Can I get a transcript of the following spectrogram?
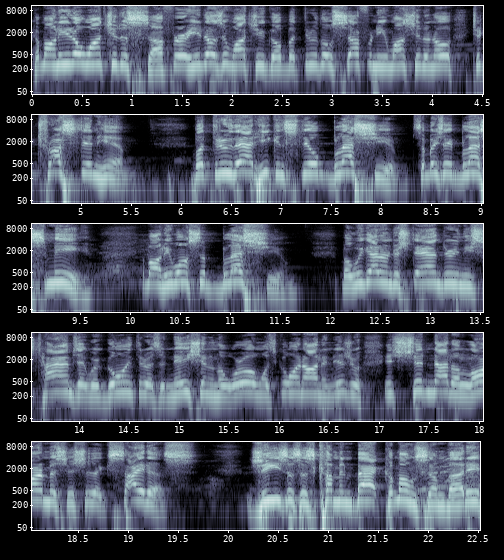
Come on. He don't want you to suffer. He doesn't want you to go, but through those suffering, he wants you to know to trust in him. But through that, he can still bless you. Somebody say, bless me. Come on. He wants to bless you. But we got to understand during these times that we're going through as a nation in the world and what's going on in Israel, it should not alarm us. It should excite us. Jesus is coming back. Come on, somebody.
